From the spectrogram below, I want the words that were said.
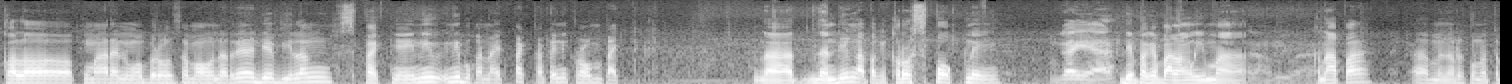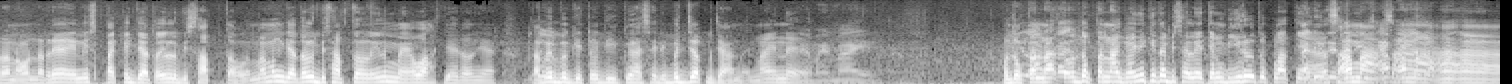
kalau kemarin ngobrol sama ownernya dia bilang speknya ini ini bukan night pack tapi ini chrome pack. Nah, dan dia nggak pakai cross spoke nih. Enggak ya? Dia pakai palang 5. Palang lima. Kenapa? Eh, menurut penuturan ownernya ini speknya jatuhnya lebih subtle. Memang jatuh lebih subtle ini mewah jatuhnya. Tapi begitu digasnya dibejek jangan main-main deh. Ya main-main. Untuk Ini tena- langka- untuk tenaganya kita bisa lihat yang biru tuh platnya. Sama, sama. sama. ah, ah.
